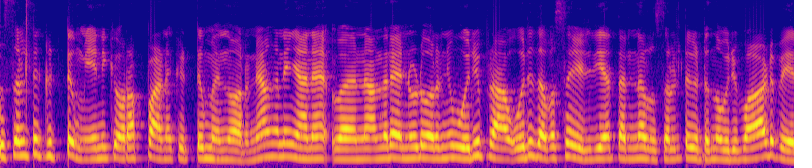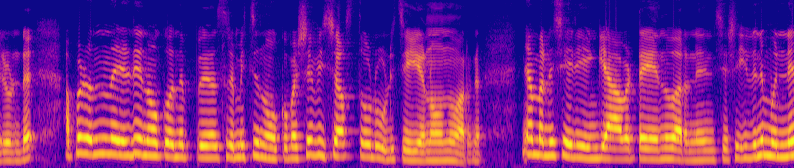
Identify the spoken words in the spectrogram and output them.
റിസൾട്ട് കിട്ടും. എനിക്ക് ഉറപ്പാണ് കിട്ടും എന്ന് പറഞ്ഞു. അങ്ങനെ ഞാൻ അന്നേരം എന്നോട് പറഞ്ഞു ഒരു പ്രാ ഒരു ദിവസം എഴുതിയാൽ തന്നെ റിസൾട്ട് കിട്ടുന്ന ഒരുപാട് പേരുണ്ട്. അപ്പോഴൊന്ന് എഴുതി നോക്കൂ ഒന്ന് ശ്രമിച്ച് നോക്കൂ. പക്ഷേ വിശ്വാസത്തോടു കൂടി ചെയ്യണമെന്ന് പറഞ്ഞു. ഞാൻ പറഞ്ഞു ശരി എങ്കിൽ ആവട്ടെ എന്ന് പറഞ്ഞതിന് ശേഷം ഇതിന് മുന്നേ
